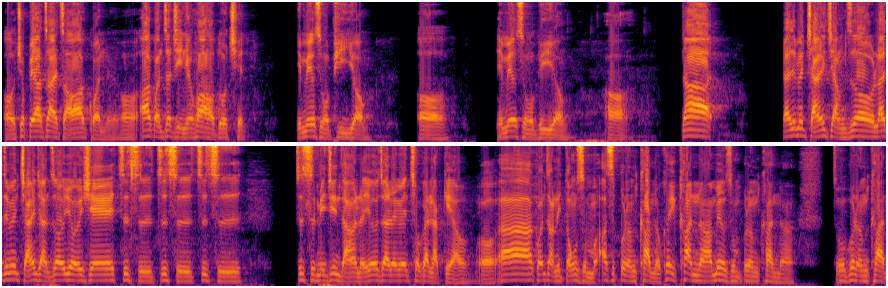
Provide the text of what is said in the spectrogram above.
哦，就不要再找阿管了。哦，阿管这几年花好多钱，也没有什么屁用。哦，也没有什么屁用。哦，那。来这边讲一讲之后，来这边讲一讲之后，又有一些支持、支持、支持、支持民进党的人又在那边抽干辣椒哦啊！馆长，你懂什么？啊，是不能看的，可以看呐，没有什么不能看呐，怎么不能看？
